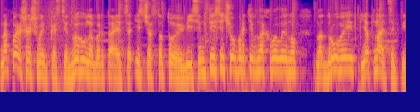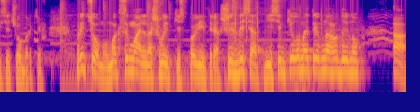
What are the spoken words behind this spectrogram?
На першій швидкості двигун обертається із частотою 8 тисяч обертів на хвилину, на другої 15 тисяч обертів. При цьому максимальна швидкість повітря 68 км на годину, а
